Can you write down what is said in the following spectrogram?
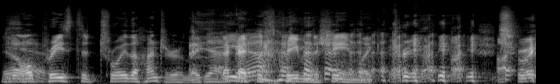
Yeah, all praise to Troy the Hunter. Like Yeah. that guy Yeah. puts Kraven to shame. Like Troy,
